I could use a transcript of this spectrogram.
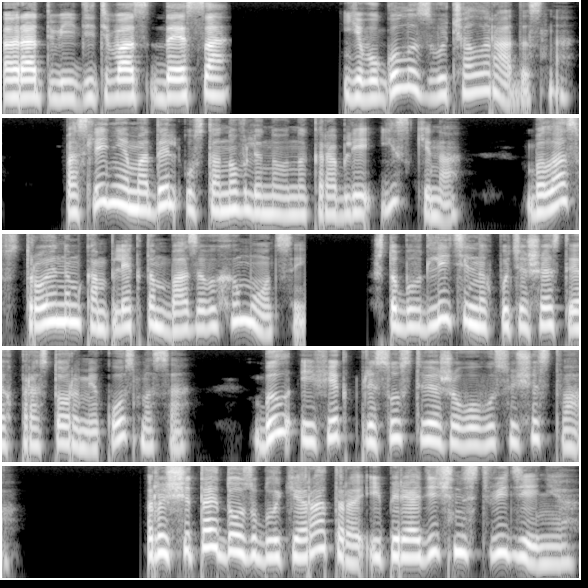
«Рад видеть вас, Десса!» Его голос звучал радостно. Последняя модель установленного на корабле Искина была с встроенным комплектом базовых эмоций, чтобы в длительных путешествиях просторами космоса был эффект присутствия живого существа. Рассчитай дозу блокиратора и периодичность введения.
